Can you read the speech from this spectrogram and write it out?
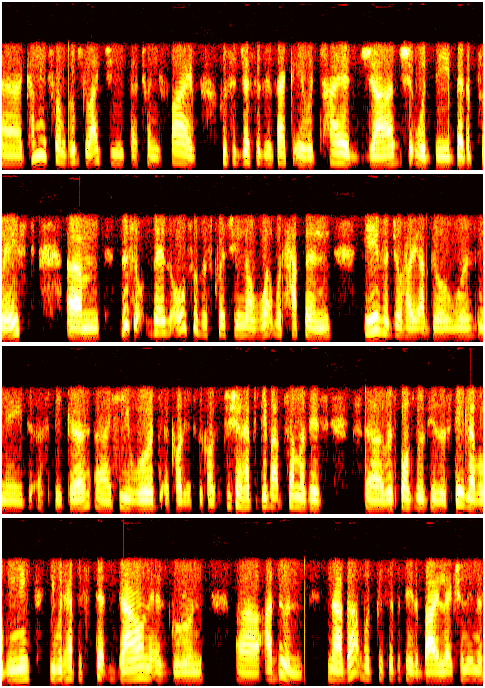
uh, coming from groups like G25 who suggested, in fact, a retired judge would be better placed. Um, this, there's also this question of what would happen if Johari Abdul was made a speaker. Uh, he would, according to the constitution, have to give up some of his uh, responsibilities at the state level, meaning he would have to step down as Gurun uh, Adun. Now, that would precipitate a by election in a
